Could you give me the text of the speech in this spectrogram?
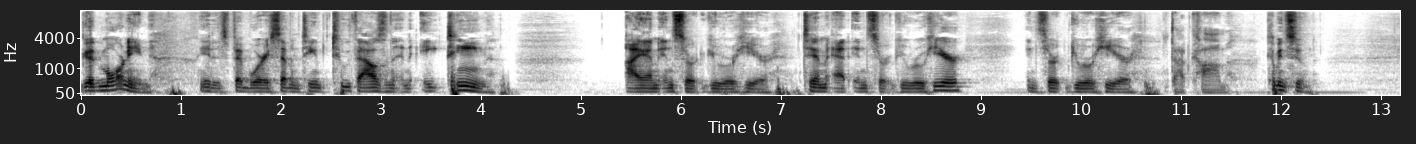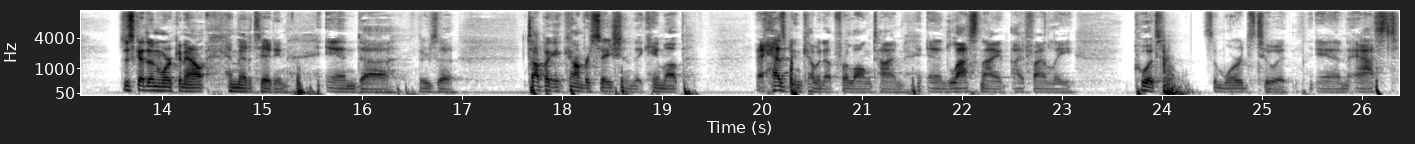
Good morning. It is February 17th, 2018. I am Insert Guru here. Tim at Insert Guru here, insertguruhere.com. Coming soon. Just got done working out and meditating, and uh, there's a topic of conversation that came up. It has been coming up for a long time, and last night I finally put some words to it and asked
